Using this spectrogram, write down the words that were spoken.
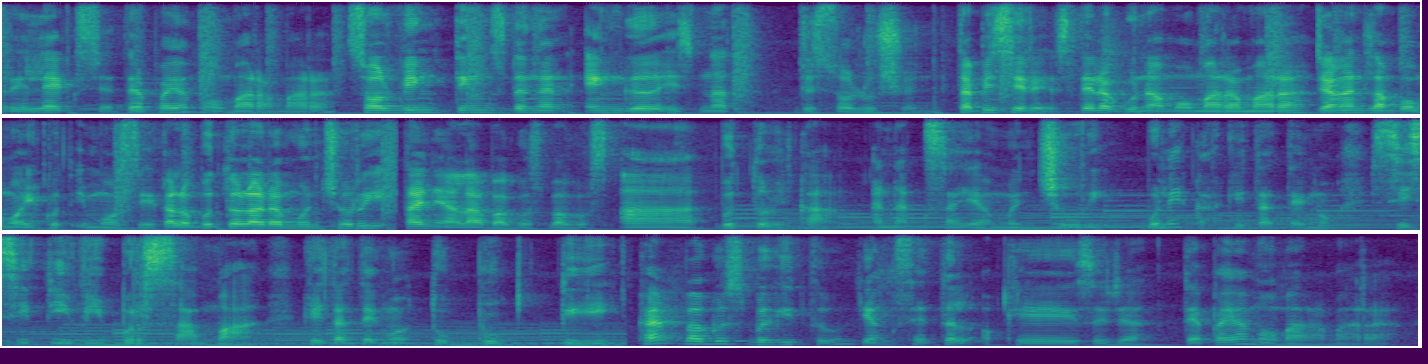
relax je. Tidak payah mau marah-marah? Solving things dengan anger is not the solution. Tapi serius, tidak guna mau marah-marah, jangan terlampau mau ikut emosi. Kalau betul ada mencuri, tanyalah bagus-bagus. Ah, betul kah anak saya mencuri? Bolehkah kita tengok CCTV bersama? Kita tengok tu bukti. Kan bagus begitu, yang settle oke okay saja. Tidak payah mau marah-marah.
